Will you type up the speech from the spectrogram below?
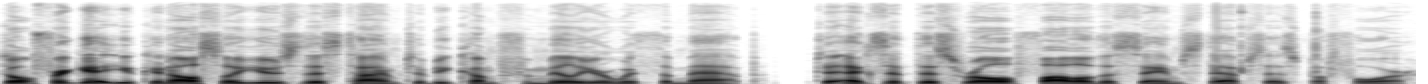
Don't forget you can also use this time to become familiar with the map. To exit this role, follow the same steps as before.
